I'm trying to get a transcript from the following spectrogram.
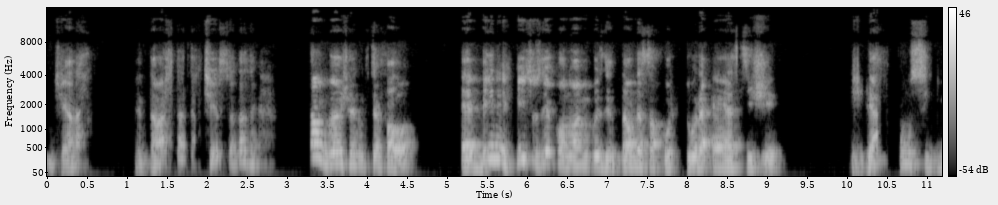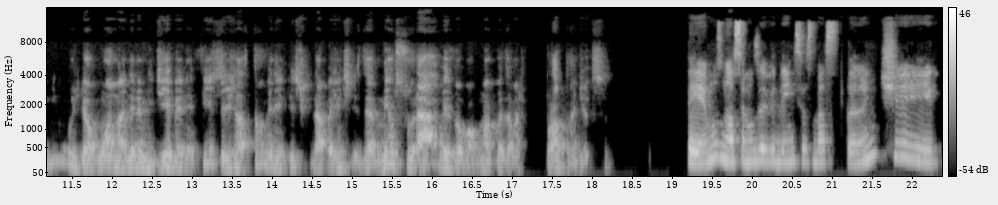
não tinha nada. Então, acho que está certíssimo. Tá. Dá um gancho aí no que você falou. É, benefícios econômicos, então, dessa postura ESG. Já conseguimos, de alguma maneira, medir benefícios? Eles já são benefícios que dá para a gente dizer mensuráveis ou alguma coisa mais próxima disso? Temos, nós temos evidências bastante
